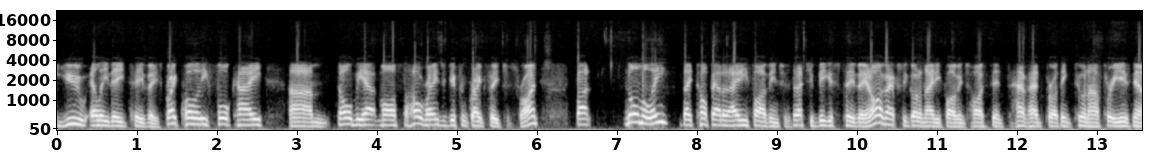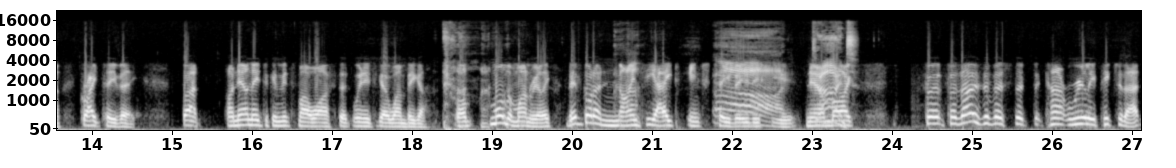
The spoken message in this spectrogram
ULED TVs. Great quality, 4K, um, Dolby Atmos, a whole range of different great features, right? But normally they top out at 85 inches. That's your biggest TV. And I've actually got an 85 inch high Hisense, have had for I think two and a half, three years now. Great TV. But I now need to convince my wife that we need to go one bigger. Well, more than one, really. They've got a 98 inch TV Oh, this year. Now, don't. Mike, for, for those of us that, that can't really picture that,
